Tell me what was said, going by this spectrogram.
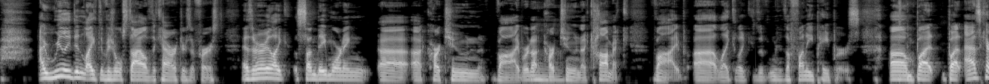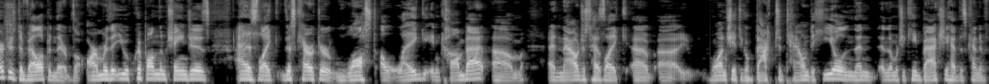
I really didn't like the visual style of the characters at first. Has a very like Sunday morning uh, uh cartoon vibe, or not mm. cartoon, a comic vibe, uh, like like the, the funny papers. Um, but but as characters develop and their the armor that you equip on them changes, as like this character lost a leg in combat, um, and now just has like uh, uh, one she had to go back to town to heal, and then and then when she came back, she had this kind of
